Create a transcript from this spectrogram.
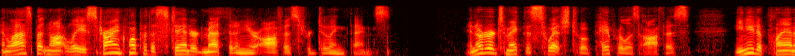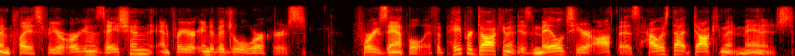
And last but not least, try and come up with a standard method in your office for doing things. In order to make the switch to a paperless office, you need a plan in place for your organization and for your individual workers. For example, if a paper document is mailed to your office, how is that document managed?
